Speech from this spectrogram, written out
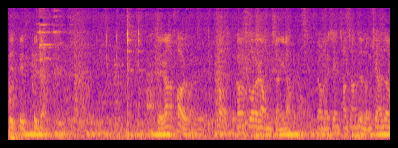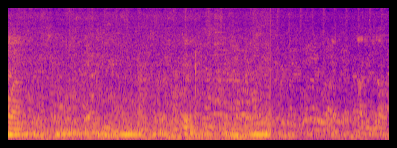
得得得等，得让它泡一会儿。泡，刚刚说了让我们等一两分钟。让我们先尝尝这龙虾肉啊。这个，大致知道了。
